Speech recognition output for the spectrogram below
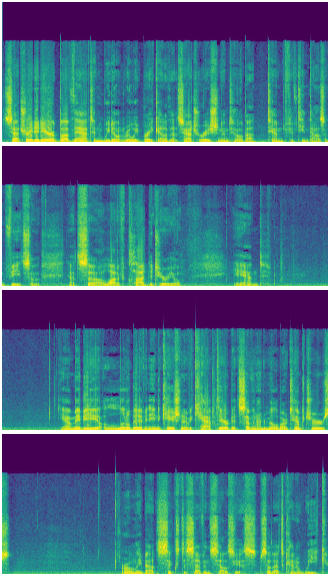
Saturated air above that, and we don't really break out of that saturation until about 10 to 15,000 feet. So that's uh, a lot of cloud material. And yeah, maybe a little bit of an indication of a cap there, but 700 millibar temperatures are only about 6 to 7 Celsius, so that's kind of weak.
